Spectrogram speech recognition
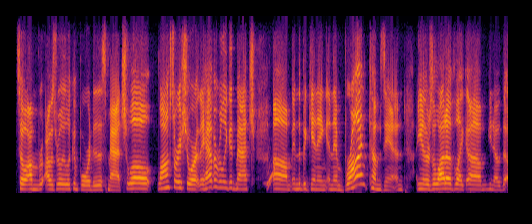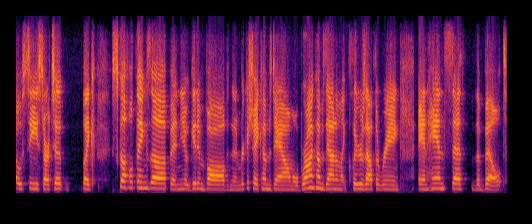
So I'm I was really looking forward to this match. Well, long story short, they have a really good match um, in the beginning, and then Braun comes in. You know, there's a lot of like um, you know the OC start to like scuffle things up and you know get involved and then ricochet comes down well braun comes down and like clears out the ring and hands seth the belt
